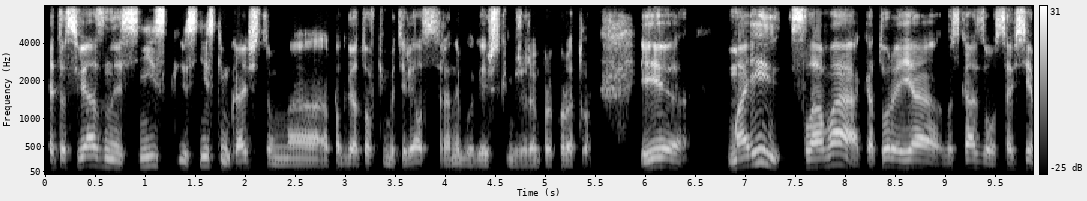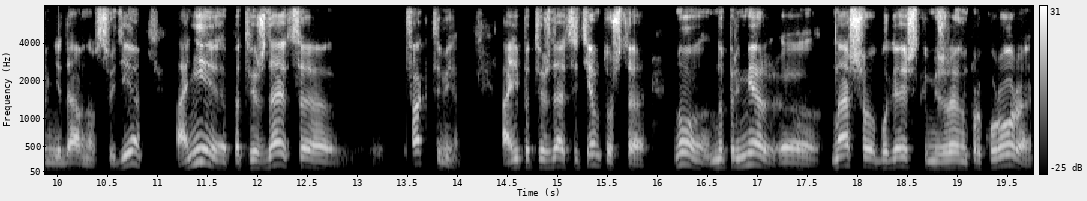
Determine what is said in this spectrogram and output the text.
это связано с, низ, с низким качеством а, подготовки материала со стороны Благовещенской межрайонной прокуратуры. И мои слова, которые я высказывал совсем недавно в суде, они подтверждаются фактами. Они подтверждаются тем, то, что, ну, например, э, нашего Благовещенского межрайонного прокурора,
